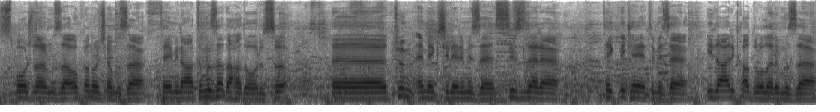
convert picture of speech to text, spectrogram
sporcularımıza, Okan hocamıza, teminatımıza daha doğrusu, eee, tüm emekçilerimize, sizlere, teknik heyetimize, idari kadrolarımıza,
